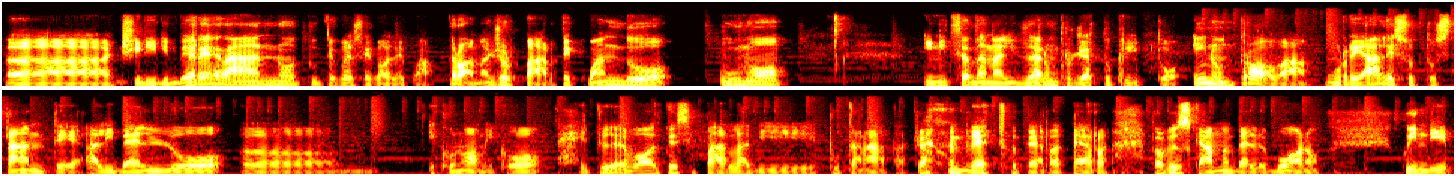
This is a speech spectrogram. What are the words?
uh, ci li libereranno, tutte queste cose qua. Però la maggior parte quando uno inizia ad analizzare un progetto cripto e non trova un reale sottostante a livello uh, economico, eh, il più delle volte si parla di puttanata, cioè detto terra terra, proprio scam bello e buono. Quindi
